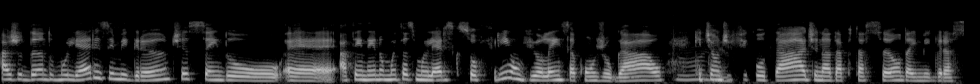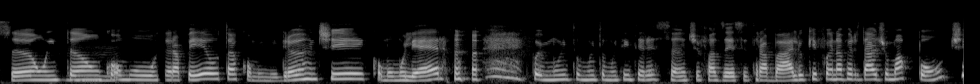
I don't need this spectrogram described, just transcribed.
ajudando mulheres imigrantes, sendo é, atendendo muitas mulheres que sofriam violência conjugal, Olha. que tinham dificuldade na adaptação da imigração. Então, uhum. como terapeuta, como imigrante, como mulher, foi muito, muito, muito interessante fazer esse trabalho, que foi na verdade uma ponte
